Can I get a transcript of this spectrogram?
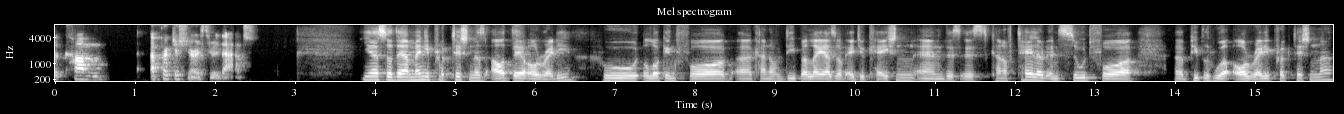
become a practitioner through that? Yeah, so there are many practitioners out there already who are looking for uh, kind of deeper layers of education. And this is kind of tailored and suited for uh, people who are already practitioner.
